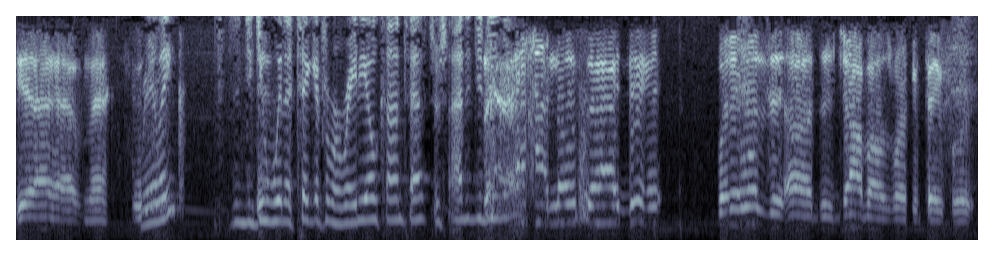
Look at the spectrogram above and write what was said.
Yeah, I have, man. Really? Did you win a ticket from a radio contest or how did you do that? no, sir, I didn't. But it was the uh, the job I was working paid for it.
